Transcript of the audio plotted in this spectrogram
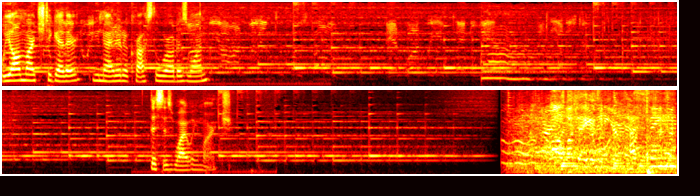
And all march together, united across the world as one. This is why we march. Freedom!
